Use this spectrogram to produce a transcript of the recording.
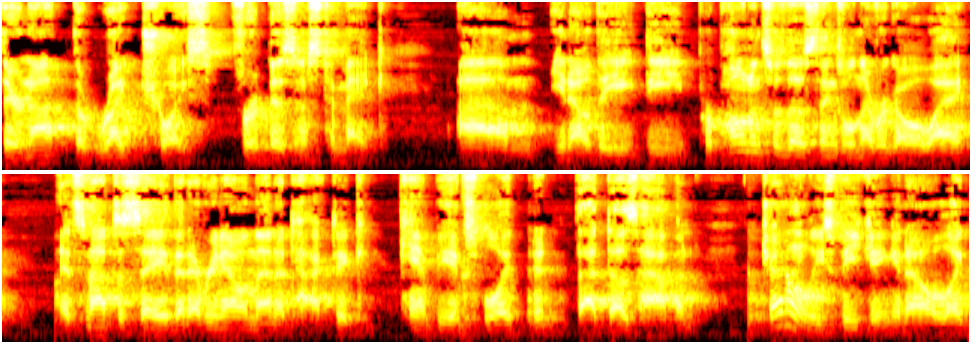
they're not the right choice for a business to make. Um, you know, the, the proponents of those things will never go away. It's not to say that every now and then a tactic can't be exploited. That does happen. Generally speaking, you know, like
